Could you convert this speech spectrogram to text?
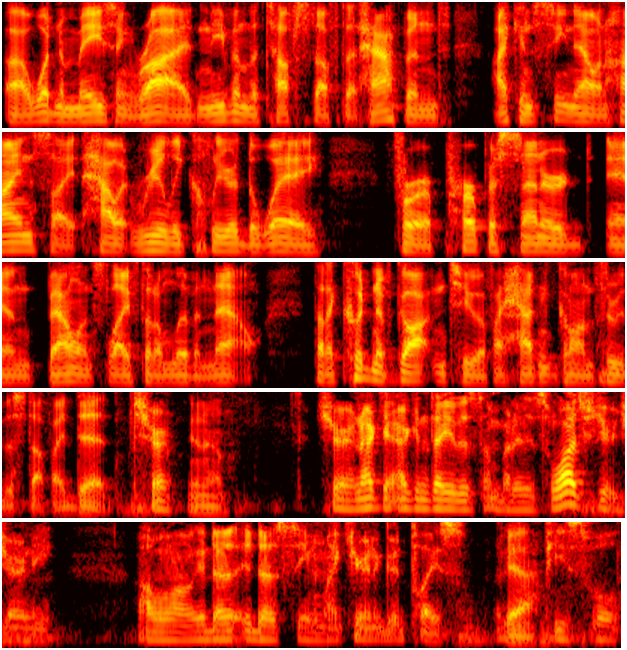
uh, what an amazing ride. And even the tough stuff that happened, I can see now in hindsight how it really cleared the way for a purpose centered and balanced life that I'm living now that I couldn't have gotten to if I hadn't gone through the stuff I did. Sure. You know. Sure. And I can I can tell you this somebody that's watched your journey all along, it does it does seem like you're in a good place. A yeah. peaceful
